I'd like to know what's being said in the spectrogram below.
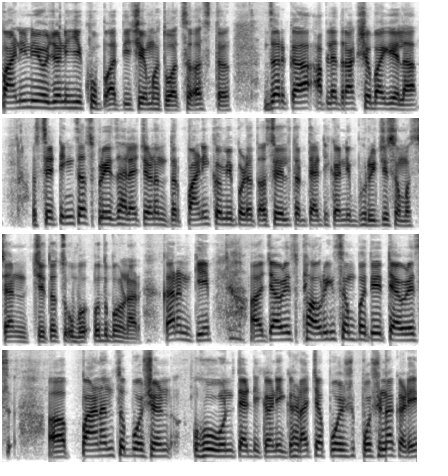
पाणी नियोजन ही खूप अतिशय महत्त्वाचं असतं. जर का आपल्या द्राक्षबागेला सेटिंगचा स्प्रे झाल्याच्यानंतर पाणी कमी पडत असेल तर त्या ठिकाणी भुरीची समस्या निश्चितच उभ उद्भवणार. कारण की ज्यावेळेस फ्लॉवरिंग संपते त्यावेळेस पानांचं पोषण होऊन त्या ठिकाणी घडाच्या पोष पोषणाकडे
